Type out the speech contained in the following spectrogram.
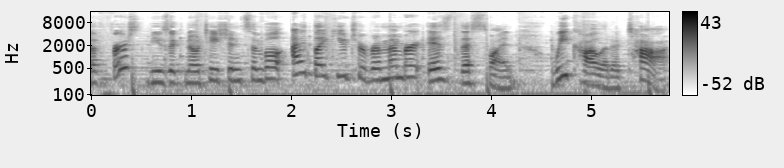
The first music notation symbol I'd like you to remember is this one. We call it a ta,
